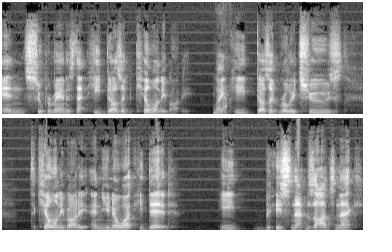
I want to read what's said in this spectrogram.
in Superman is that he doesn't kill anybody. Like yeah. he doesn't really choose to kill anybody. And you know what? He did. He he snapped Zod's neck.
